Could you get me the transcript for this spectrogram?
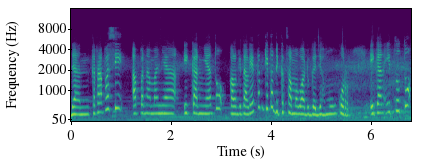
dan kenapa sih apa namanya ikannya tuh kalau kita lihat kan kita deket sama waduk gajah mungkur. Ikan itu tuh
